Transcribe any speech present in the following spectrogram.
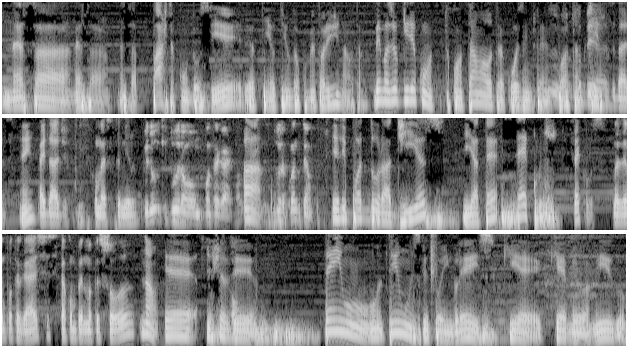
Nessa, nessa, nessa pasta com o dossiê, eu tinha, eu tinha um documento original, tá? Bem, mas eu queria con- contar uma outra coisa importante. Sobre as idades. Hein? A idade que começa e termina. O período que dura o poltergeist? Ah. Dura quanto tempo? Ele pode durar dias e até séculos. Séculos? Mas é um poltergeist, se está acompanhando uma pessoa... Não, é, deixa eu ver. Tem um, um- tem um escritor inglês que é, que é meu amigo.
